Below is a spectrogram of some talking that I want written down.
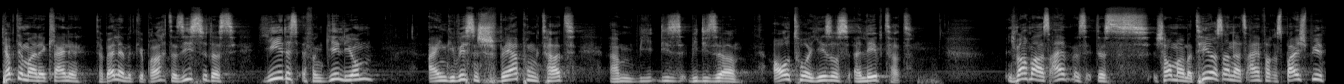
Ich habe dir mal eine kleine Tabelle mitgebracht. Da siehst du, dass jedes Evangelium einen gewissen Schwerpunkt hat, ähm, wie, dieser Autor Jesus erlebt hat. Ich mache mal das, das, ich schaue mal Matthäus an als einfaches Beispiel.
